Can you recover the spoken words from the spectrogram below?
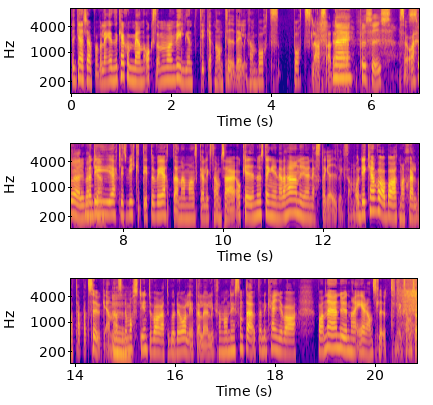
Vi kan kämpa för länge. Det kanske män också, men man vill ju inte tycka att någon tid är liksom bort, bortslösad. Nej, eller. precis. Så. så är det verkligen. Men det är jäkligt viktigt att veta när man ska liksom så här, okej okay, nu stänger jag in det här, nu gör jag nästa grej. Liksom. Och det kan vara bara att man själv har tappat sugen. Mm. Alltså det måste ju inte vara att det går dåligt eller liksom någonting sånt där. Utan det kan ju vara bara, nej nu är den här eran slut. Liksom så.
